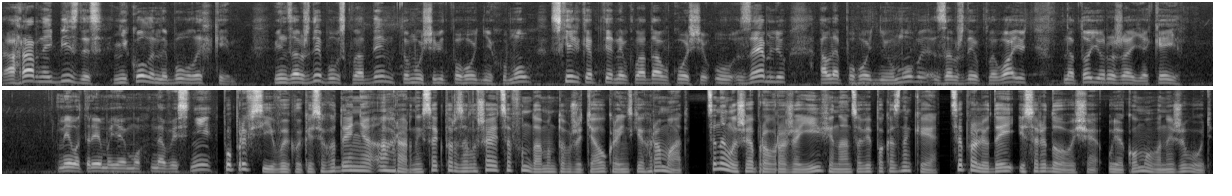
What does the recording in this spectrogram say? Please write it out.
Аграрний бізнес ніколи не був легким. Він завжди був складним, тому що від погодних умов, скільки б ти не вкладав коштів у землю, але погодні умови завжди впливають на той урожай, який ми отримуємо навесні. Попри всі виклики сьогодення, аграрний сектор залишається фундаментом життя українських громад. Це не лише про врожаї і фінансові показники, це про людей і середовище, у якому вони живуть.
